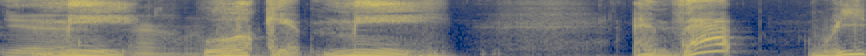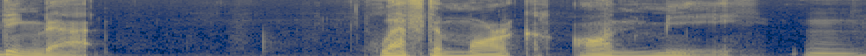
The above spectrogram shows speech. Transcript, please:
Yeah, me. Look at me. And that, reading that, left a mark on me Mm.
